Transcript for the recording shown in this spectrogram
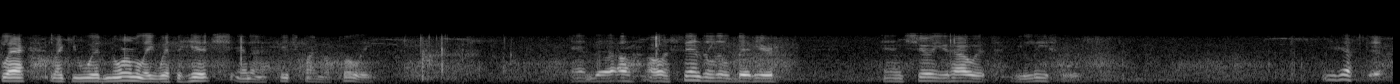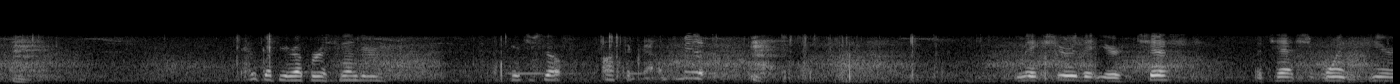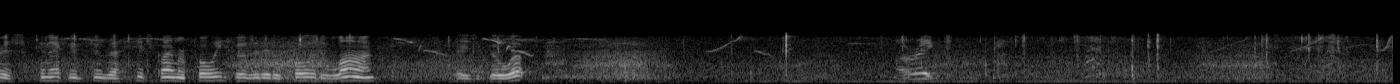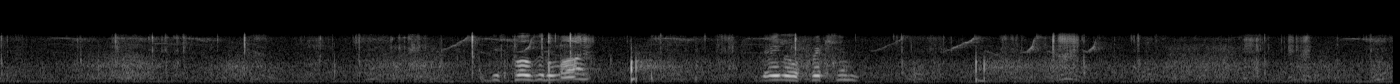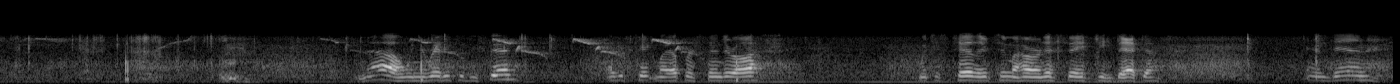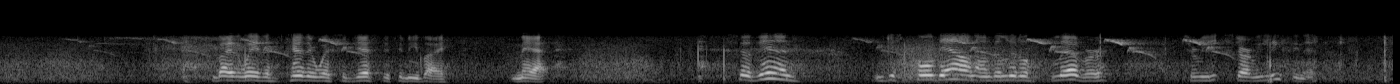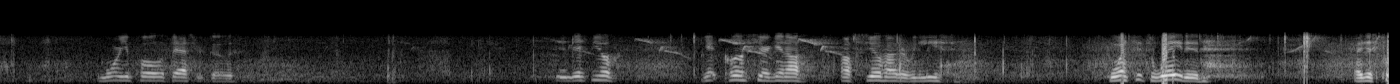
slack like you would normally with a hitch and a hitch climber pulley. And uh, I'll, I'll ascend a little bit here and show you how it releases. You have to hook up your upper ascender, get yourself off the ground a bit. Make sure that your chest attached point here is connected to the hitch climber pulley so that it'll pull it along as you go up. Alright. Just pulls it along. Very little friction. Now, when you're ready to descend, I just take my upper ascender off, which is tethered to my harness safety backup. And then, by the way, the tether was suggested to me by Matt. So then, you just pull down on the little lever to re start releasing it. The more you pull, the faster it goes. And if you'll get close here again, I'll, I'll show how to release it. Once it's weighted, I just put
